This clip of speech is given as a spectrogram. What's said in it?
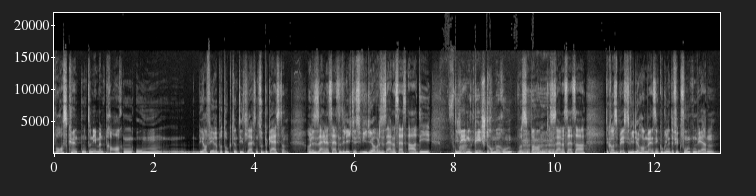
was könnten Unternehmen brauchen, um ja, für ihre Produkte und Dienstleistungen zu begeistern. Und das ist einerseits natürlich das Video, aber das ist einerseits auch die, die. Landingpage drumherum, was sie Ja, bauen. ja, ja, Das ist einerseits auch, du kannst das beste Video haben, wenn sie in Google nicht dafür gefunden werden,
